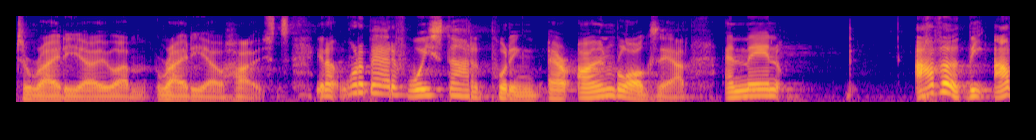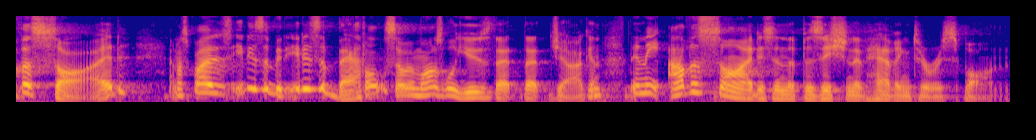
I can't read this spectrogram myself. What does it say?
to radio um, radio hosts? You know, what about if we started putting our own blogs out, and then other the other side? And I suppose it is a bit it is a battle, so we might as well use that that jargon. Then the other side is in the position of having to respond.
